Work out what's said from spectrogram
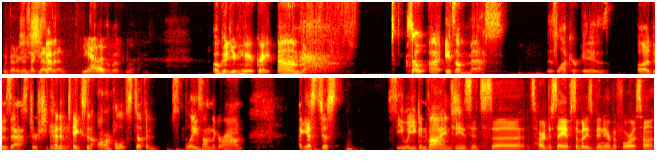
We better go She- check that out it. then. Yeah, let's. Oh, good, you're here. Great. Um, so uh, it's a mess. This locker is a disaster. She kind of Mm. takes an armful of stuff and lays on the ground. I guess just see what you can find. Jeez, it's uh, it's hard to say if somebody's been here before us, huh?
